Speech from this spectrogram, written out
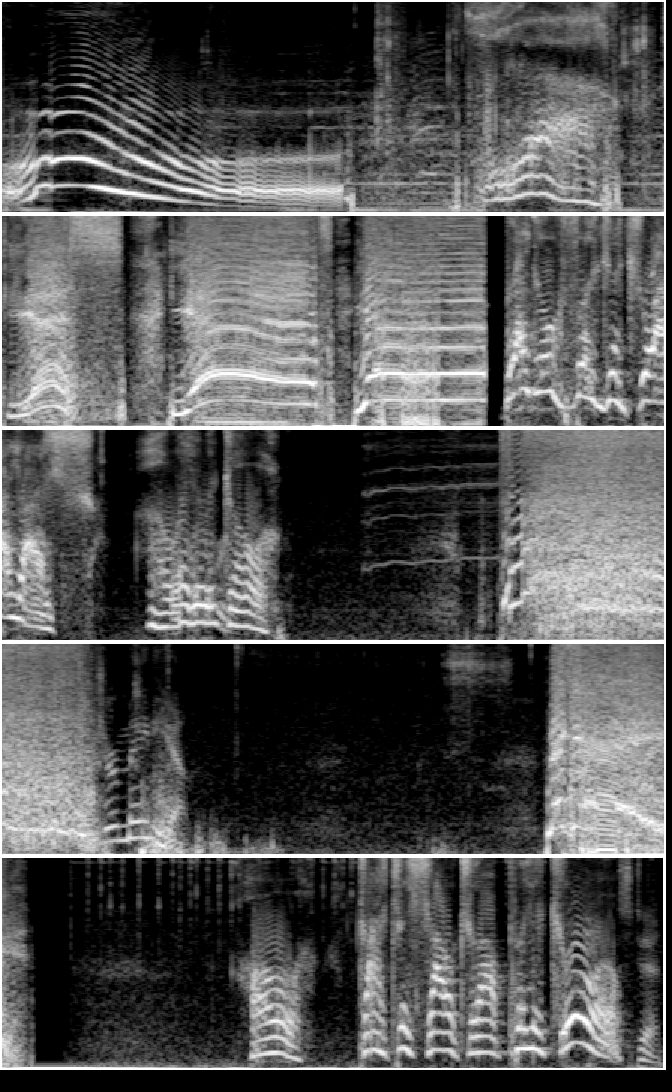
Ooh. Yeah. Yes! Yes! Yes! I don't think you try us. Uh, where do we go? Germania. Mickey! Oh, that just sounds uh, pretty cool. Austin.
